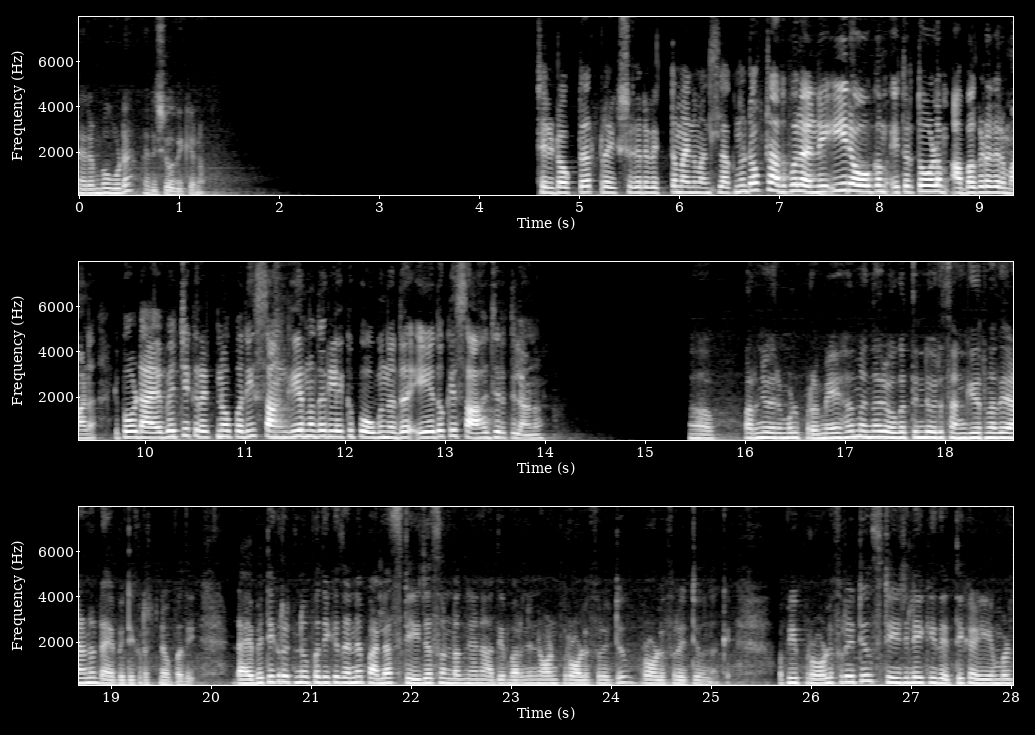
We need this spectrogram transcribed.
ഞരമ്പ് കൂടെ പരിശോധിക്കണം. ശരി ഡോക്ടർ പ്രേക്ഷകരെ വ്യക്തമായി മനസ്സിലാക്കുന്നു. ഡോക്ടർ അതുപോലെ തന്നെ ഈ രോഗം എത്രത്തോളം അപകടകരമാണ്? ഇപ്പോൾ ഡയബറ്റിക് റെറ്റിനോപ്പതി സങ്കീർണതകളിലേക്ക് പോകുന്നത് ഏതൊക്കെ സാഹചര്യത്തിലാണ്? പറഞ്ഞു വരുമ്പോൾ പ്രമേഹം എന്ന രോഗത്തിന്റെ ഒരു സങ്കീർണതയാണ് ഡയബറ്റിക് റെറ്റിനോപ്പതി. ഡയബറ്റിക് റെറ്റിനോപ്പതിക്ക് തന്നെ പല സ്റ്റേജസ് ഉണ്ടെന്ന് ഞാൻ ആദ്യം പറഞ്ഞു. നോൺ പ്രോളിഫറേറ്റീവ് പ്രോളിഫറേറ്റീവ് എന്നൊക്കെ. അപ്പോൾ ഈ പ്രോളിഫറേറ്റീവ് സ്റ്റേജിലേക്ക് ഇത് എത്തിക്കഴിയുമ്പോൾ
